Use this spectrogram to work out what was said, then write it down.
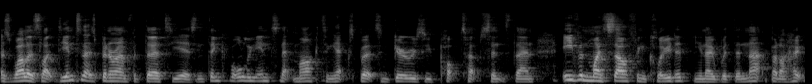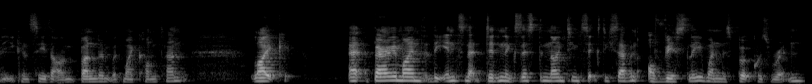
as well is like the internet's been around for 30 years and think of all the internet marketing experts and gurus who've popped up since then, even myself included, you know, within that, but I hope that you can see that I'm abundant with my content. Like, uh, bearing in mind that the internet didn't exist in 1967, obviously, when this book was written.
